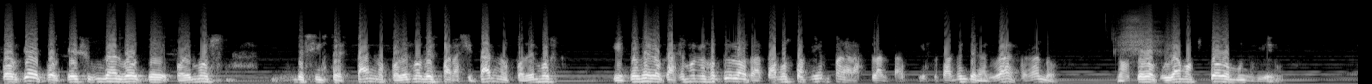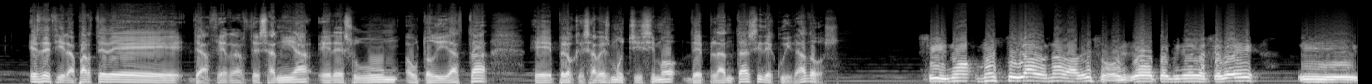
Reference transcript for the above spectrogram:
¿Por qué? Porque es un árbol que podemos desinfectarnos, podemos desparasitarnos, podemos... Y entonces lo que hacemos nosotros lo tratamos también para las plantas. Y es totalmente natural, Fernando. Nosotros lo cuidamos todo muy bien. Es decir, aparte de, hacer artesanía, eres un autodidacta, eh, pero que sabes muchísimo de plantas y de cuidados. Sí, no, no he estudiado nada de eso. Yo terminé el SB y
